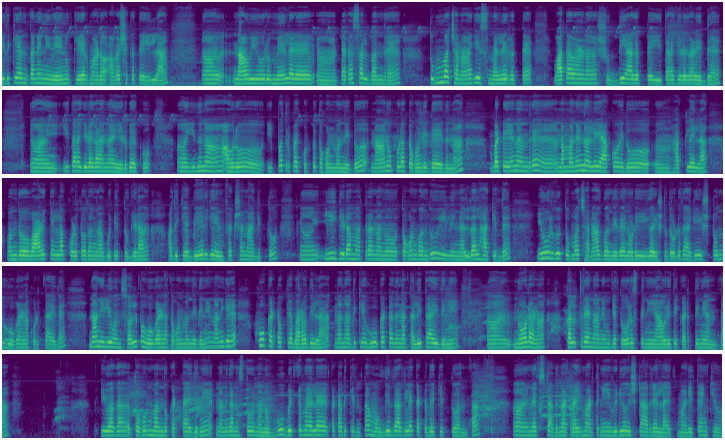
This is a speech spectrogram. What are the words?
ಇದಕ್ಕೆ ಅಂತಲೇ ನೀವೇನು ಕೇರ್ ಮಾಡೋ ಅವಶ್ಯಕತೆ ಇಲ್ಲ. ನಾವು ಇವರು ಮೇಲೆ ಟೆರಸಲ್ಲಿ ಬಂದರೆ ತುಂಬ ಚೆನ್ನಾಗಿ ಸ್ಮೆಲ್ ಇರುತ್ತೆ. ವಾತಾವರಣ ಶುದ್ಧಿ ಆಗುತ್ತೆ ಈ ಥರ ಗಿಡಗಳಿದ್ದರೆ ಈ ಥರ ಗಿಡಗಳನ್ನು ಇಡಬೇಕು. ಇದನ್ನು ಅವರು ಇಪ್ಪತ್ತು ರೂಪಾಯಿ ಕೊಟ್ಟು ತೊಗೊಂಡು ಬಂದಿದ್ದು. ನಾನು ಕೂಡ ತೊಗೊಂಡಿದ್ದೆ ಇದನ್ನು. ಬಟ್ ಏನಂದರೆ ನಮ್ಮ ಮನೆಯಲ್ಲಿ ಯಾಕೋ ಇದು ಹತ್ತಲಿಲ್ಲ ಒಂದು ವಾರಕ್ಕೆಲ್ಲ ಕೊಳ್ತೋದಂಗೆ ಆಗ್ಬಿಟ್ಟಿತ್ತು ಗಿಡ. ಅದಕ್ಕೆ ಬೇರಿಗೆ ಇನ್ಫೆಕ್ಷನ್ ಆಗಿತ್ತು. ಈ ಗಿಡ ಮಾತ್ರ ನಾನು ತೊಗೊಂಡು ಬಂದು ಇಲ್ಲಿ ನೆಲದಲ್ಲಿ ಹಾಕಿದ್ದೆ. ಇವ್ರದ್ದು ತುಂಬ ಚೆನ್ನಾಗಿ ಬಂದಿದೆ ನೋಡಿ, ಈಗ ಇಷ್ಟು ದೊಡ್ಡದಾಗಿ ಇಷ್ಟೊಂದು ಹೂಗಳನ್ನ ಕೊಡ್ತಾ ಇದೆ. ನಾನು ಇಲ್ಲಿ ಒಂದು ಸ್ವಲ್ಪ ಹೂಗಳನ್ನ ತೊಗೊಂಡು ಬಂದಿದ್ದೀನಿ. ನನಗೆ ಹೂ ಕಟ್ಟೋಕ್ಕೆ ಬರೋದಿಲ್ಲ. ನಾನು ಅದಕ್ಕೆ ಹೂ ಕಟ್ಟೋದನ್ನು ಕಲಿತಾ ಇದ್ದೀನಿ. ನೋಡೋಣ. ಕಲಿತ್ರೆ ನಾನು ನಿಮಗೆ ತೋರಿಸ್ತೀನಿ ಯಾವ ರೀತಿ ಕಟ್ತೀನಿ ಅಂತ. ಇವಾಗ ತೊಗೊಂಡು ಬಂದು ಕಟ್ತಾ ಇದ್ದೀನಿ. ನನಗನ್ನಿಸ್ತು ನಾನು ಹೂ ಬಿಟ್ಟ ಮೇಲೆ ಕಟ್ಟೋದಕ್ಕಿಂತ ಮೊಗ್ಗಿದ್ದಾಗಲೇ ಕಟ್ಟಬೇಕಿತ್ತು ಅಂತ. ನೆಕ್ಸ್ಟ್ ಅದನ್ನು ಟ್ರೈ ಮಾಡ್ತೀನಿ. ಈ ವಿಡಿಯೋ ಇಷ್ಟ ಆದರೆ ಲೈಕ್ ಮಾಡಿ. Thank you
